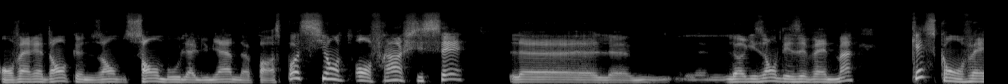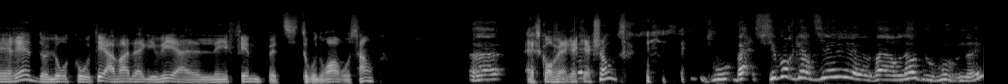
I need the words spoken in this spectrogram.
On verrait donc une zone sombre où la lumière ne passe pas. Si on, franchissait l'horizon des événements, qu'est-ce qu'on verrait de l'autre côté avant d'arriver à l'infime petit trou noir au centre? Euh, Est-ce qu'on verrait quelque chose? Ben, si vous regardiez euh, vers là d'où vous venez,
